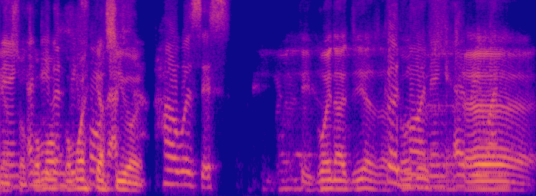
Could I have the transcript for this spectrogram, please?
comienzo. and ¿Cómo, even cómo es que before ha that. sido él? How was this? Ok, buenos días a Good todos. morning, Eh, everyone.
